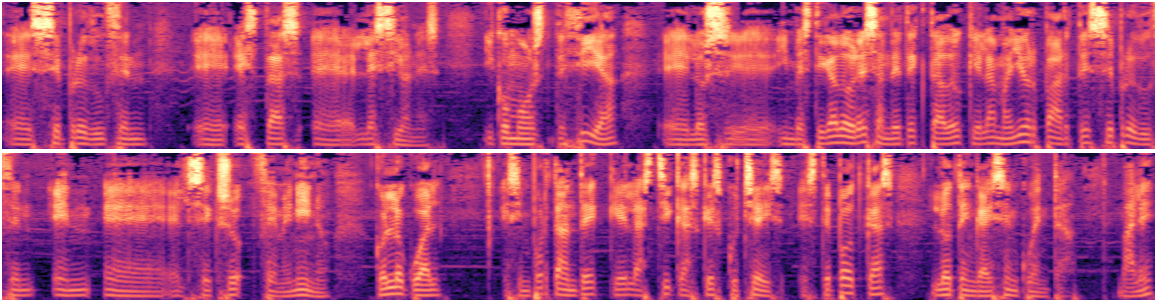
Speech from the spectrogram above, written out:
eh, se producen eh, estas lesiones. Y como os decía, los investigadores han detectado que la mayor parte se producen en el sexo femenino, con lo cual es importante que las chicas que escuchéis este podcast lo tengáis en cuenta, ¿vale?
